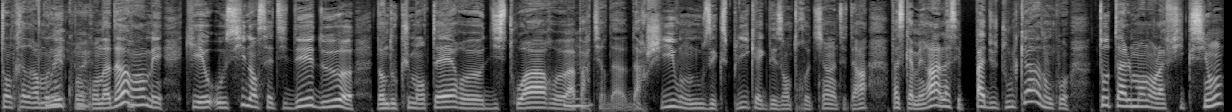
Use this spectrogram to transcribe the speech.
Tancred Ramonet, qu'on adore, hein, mais qui est aussi dans cette idée de d'un documentaire d'histoire à mmh. partir d'archives, où on nous explique avec des entretiens, etc. Face caméra, là, c'est pas du tout le cas. Donc, totalement dans la fiction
